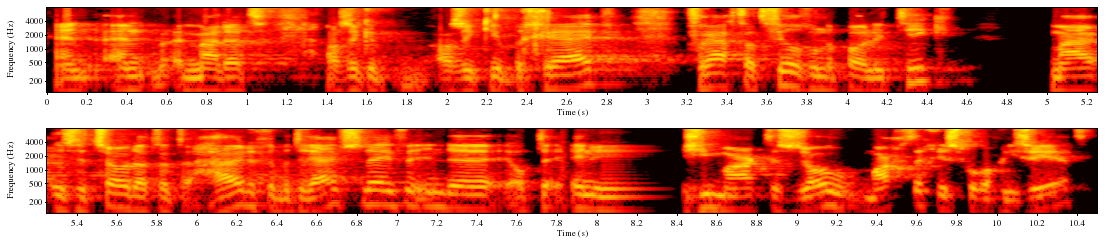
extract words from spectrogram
En, en, maar dat, als, ik als ik je begrijp, vraagt dat veel van de politiek. Maar is het zo dat het huidige bedrijfsleven in de, op de energiemarkten zo machtig is georganiseerd,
